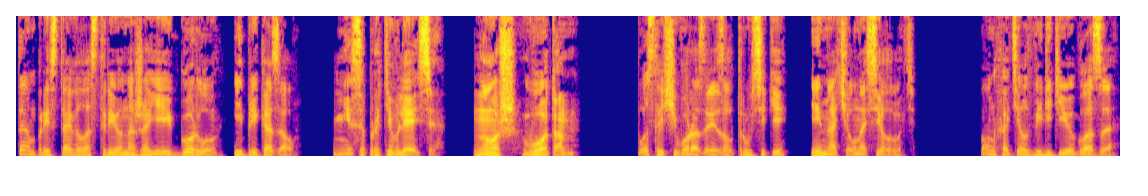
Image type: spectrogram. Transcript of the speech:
Там приставил острие ножа ей к горлу и приказал. «Не сопротивляйся. Нож, вот он!» После чего разрезал трусики и начал насиловать. Он хотел видеть ее глаза,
